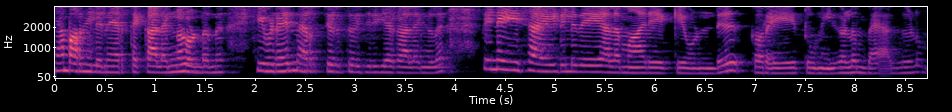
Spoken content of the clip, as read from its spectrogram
ഞാൻ പറഞ്ഞില്ലേ നേരത്തെ കലങ്ങളുണ്ടെന്ന്. ഇവിടെ നിറച്ചെടുത്ത് വെച്ചിരിക്കുക കലങ്ങൾ പിന്നെ ഈ സൈഡിൽ ഇതേ അലമാരയൊക്കെ ഉണ്ട്. കുറേ തുണികളും ബാഗുകളും.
